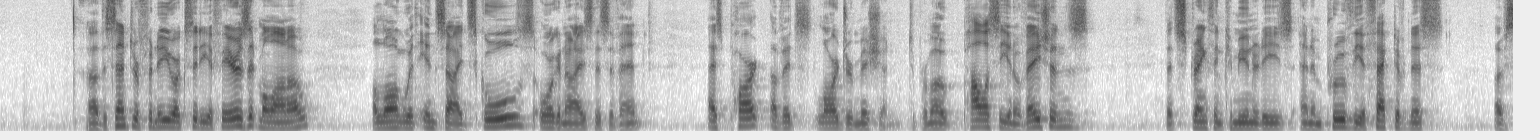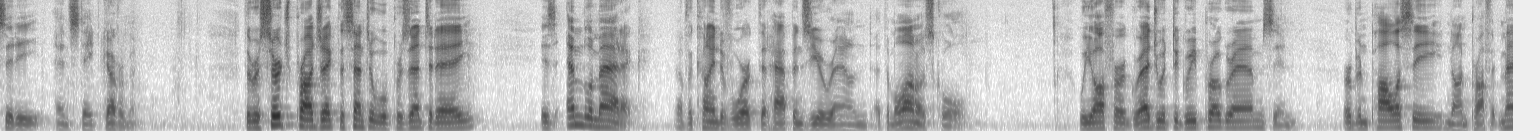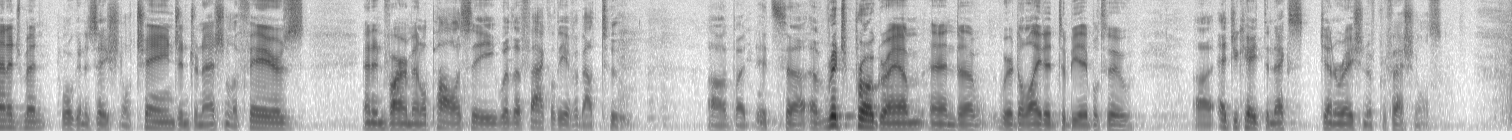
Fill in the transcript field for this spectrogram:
Uh, the Center for New York City Affairs at Milano, along with Inside Schools, organized this event as part of its larger mission to promote policy innovations that strengthen communities and improve the effectiveness of city and state government. The research project the Center will present today is emblematic of the kind of work that happens year-round at the Milano School. We offer graduate degree programs in urban policy, nonprofit management, organizational change, international affairs, and environmental policy with a faculty of about two. Uh, but it's uh, a rich program, and uh, we're delighted to be able to uh, educate the next generation of professionals.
